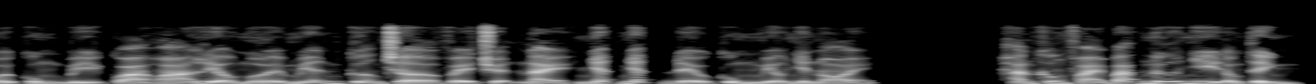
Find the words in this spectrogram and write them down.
cuối cùng bí quá hóa liều mới miễn cưỡng trở về chuyện này nhất nhất đều cùng miêu nhiên nói. Hắn không phải bác nữ nhi đồng tình,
